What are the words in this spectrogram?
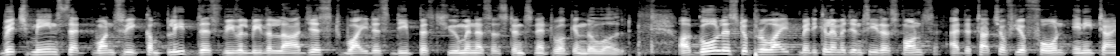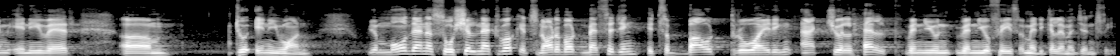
which means that once we complete this, we will be the largest, widest, deepest human assistance network in the world. Our goal is to provide medical emergency response at the touch of your phone, anytime, anywhere, um, to anyone. We are more than a social network. It's not about messaging. It's about providing actual help when you, when you face a medical emergency.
